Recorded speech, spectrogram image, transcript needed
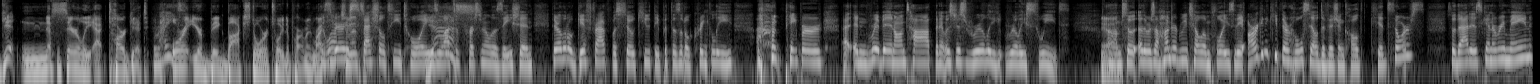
get necessarily at Target Right. or at your big box store toy department, right? It's Lex? very specialty toys, lots of personalization. Their little gift wrap was so cute. They put those little crinkly uh, paper and ribbon on top, and it was just really, really sweet. Yeah. Um, so uh, there was 100 retail employees. They are going to keep their wholesale division called Kid Source. So that is going to remain.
